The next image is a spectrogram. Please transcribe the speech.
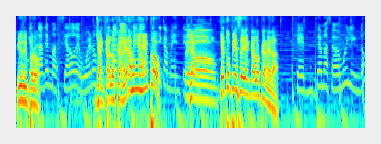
Y yo digo, pero... está demasiado de bueno. Giancarlo Canela es un ejemplo. Pero- ¿Qué tú piensas de Giancarlo Canela? Que es demasiado muy lindo.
